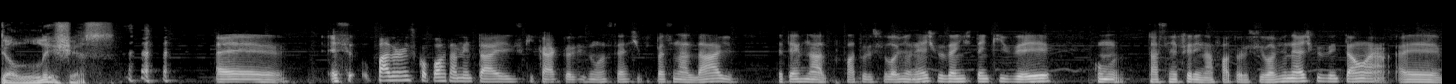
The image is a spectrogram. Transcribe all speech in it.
Delicious. É, esse, padrões comportamentais que caracterizam um certo tipo de personalidade, determinado por fatores filogenéticos, a gente tem que ver, como está se referindo a fatores filogenéticos, então é, é,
